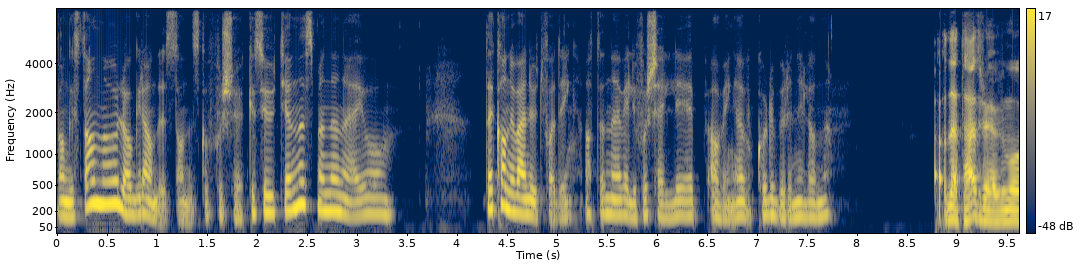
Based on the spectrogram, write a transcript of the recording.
mange steder og lavere andre steder. Det skal forsøkes å utjevnes, men den er jo Det kan jo være en utfordring at den er veldig forskjellig avhengig av hvor du bor i landet. Dette her tror jeg vi må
